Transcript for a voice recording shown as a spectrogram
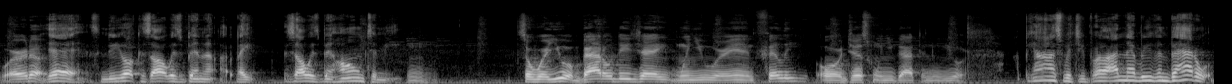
Word up. Yeah. So New York has always been uh, like it's always been home to me. So were you a battle DJ when you were in Philly, or just when you got to New York? I'll be honest with you, bro. I never even battled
